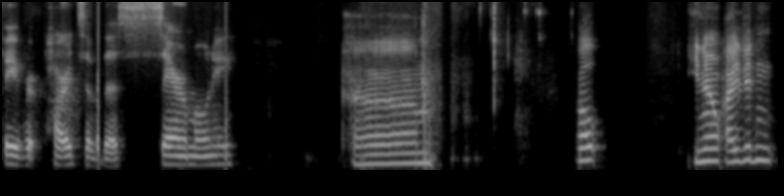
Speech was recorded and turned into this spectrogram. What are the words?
Favorite parts of the ceremony? Um. Well, you know, I didn't.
